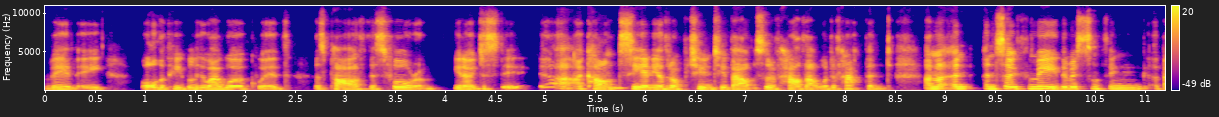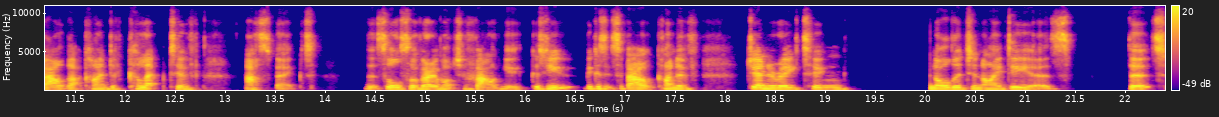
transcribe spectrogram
really all the people who I work with as part of this forum? You know, just I can't see any other opportunity about sort of how that would have happened. And and and so for me, there is something about that kind of collective aspect that's also very much of value because you because it's about kind of generating knowledge and ideas that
